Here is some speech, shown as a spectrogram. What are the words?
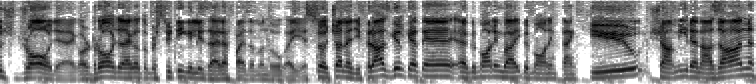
कुछ ड्रॉ हो जाएगा और ड्रॉ हो जाएगा तो फिर सिटी के लिए ज़ाहिर फ़ायदेमंद होगा ये सो चलें जी फिराज गिल कहते हैं गुड मॉर्निंग भाई good morning thank you Shamir and Azan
